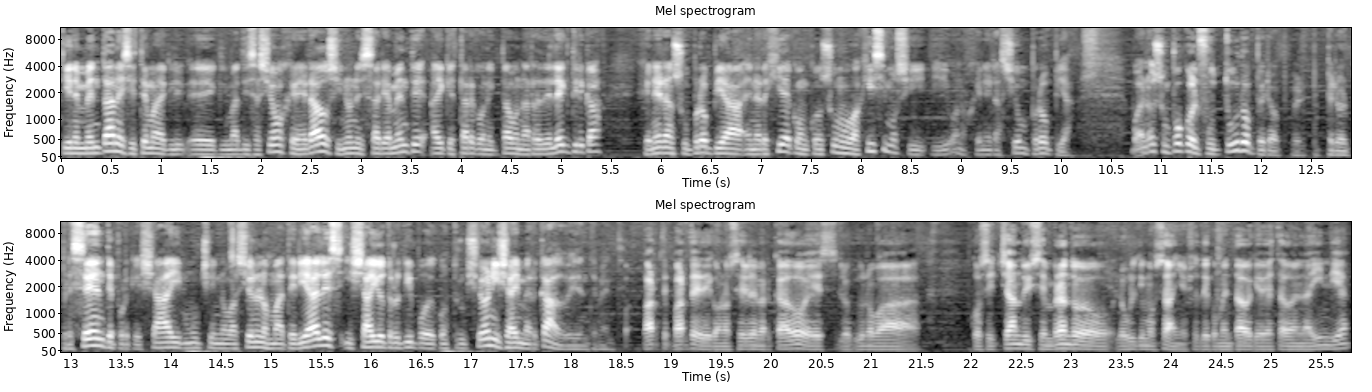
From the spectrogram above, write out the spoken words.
Tienen ventana y sistema de cli- climatización generados y no necesariamente hay que estar conectado a una red eléctrica. Generan su propia energía con consumos bajísimos y, y, bueno, generación propia. Bueno, es un poco el futuro, pero, pero, pero el presente, porque ya hay mucha innovación en los materiales y ya hay otro tipo de construcción y ya hay mercado, evidentemente. Parte, parte de conocer el mercado es lo que uno va cosechando y sembrando los últimos años. Yo te comentaba que había estado en la India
